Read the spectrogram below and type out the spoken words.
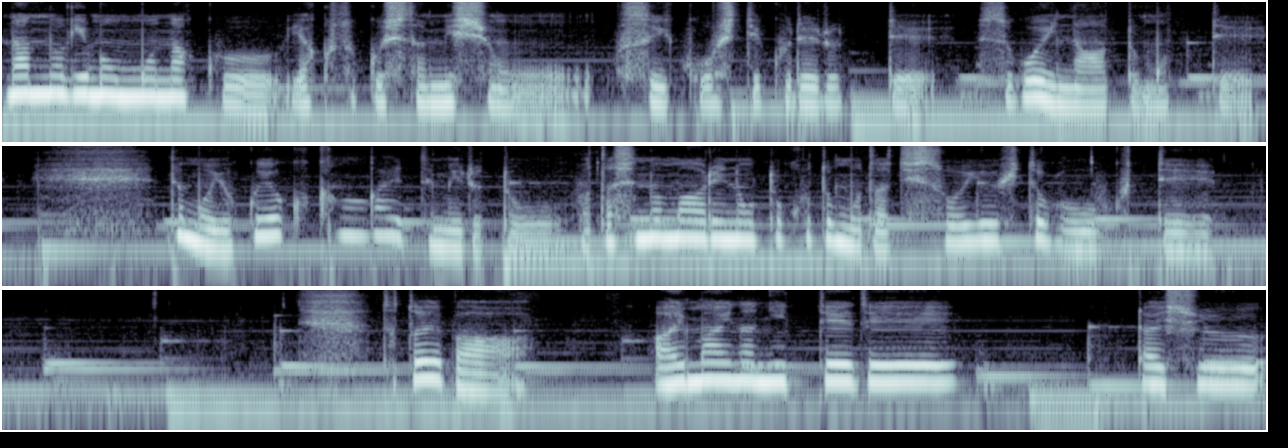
何の疑問もなく約束したミッションを遂行してくれるってすごいなと思って。でもよくよく考えてみると私の周りの男友達そういう人が多くて例えば曖昧な日程で来週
